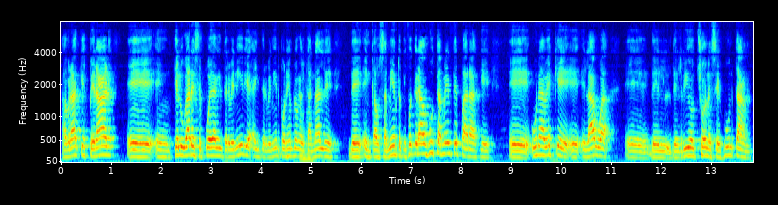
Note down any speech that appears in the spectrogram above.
Habrá que esperar eh, en qué lugares se puedan intervenir e intervenir, por ejemplo, en el canal de, de, encauzamiento, que fue creado justamente para que eh, una vez que eh, el agua del, del, río Chone se juntan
